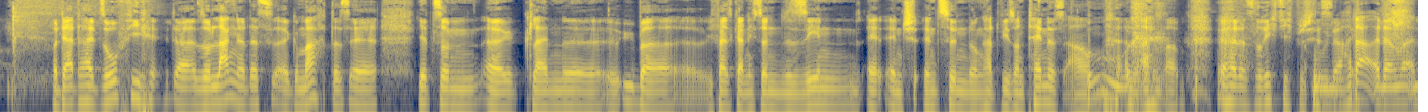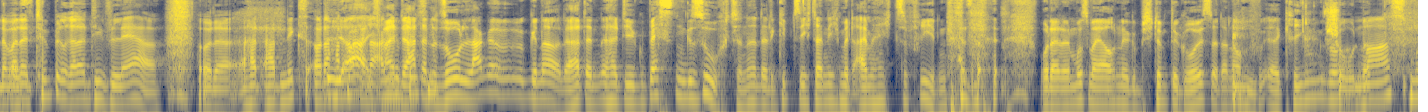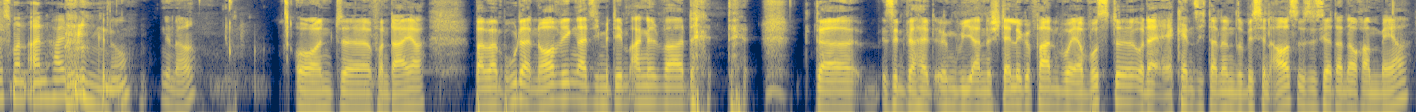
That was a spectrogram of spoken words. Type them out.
Und der hat halt so viel, da, so lange das äh, gemacht, dass er jetzt so ein äh, kleine äh, über, äh, ich weiß gar nicht, so eine Sehnenentzündung hat wie so ein Tennisarm an einem Arm. Ja, das ist richtig Uh, beschissen. da, hat er, da, da war Das- der Tümpel relativ leer. Oder hat, hat nix, oder hat mal ja, einer ich meine, der hat dann so lange, genau, der hat dann halt die Besten gesucht, ne? Der gibt sich dann nicht mit einem Hecht zufrieden. Oder dann muss man ja auch eine bestimmte Größe dann auch äh, kriegen. So, ne? Schonmaß muss man einhalten, genau. Genau. Und äh, von daher, bei meinem Bruder in Norwegen, als ich mit dem angeln war, da sind wir halt irgendwie an eine Stelle gefahren, wo er wusste, oder er kennt sich dann, dann so ein bisschen aus, es ist ja dann auch am Meer,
